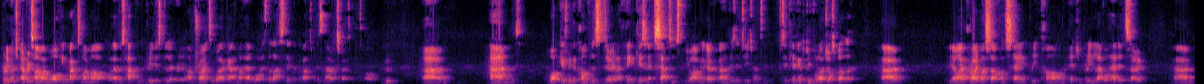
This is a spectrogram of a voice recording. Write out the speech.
pretty much every time I'm walking back to my mark, whatever's happened the previous delivery, I'm trying to work out in my head what is the last thing that the batsman is now expecting me to bowl. Um, and what gives me the confidence to do it, I think, is an acceptance that you are going to go for boundaries in T20, particularly against people like Jos Buttler. Um, you know, I pride myself on staying pretty calm on the pitch and pretty level-headed, so um,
